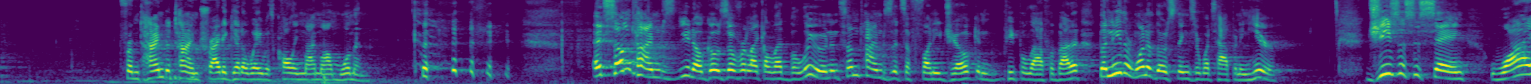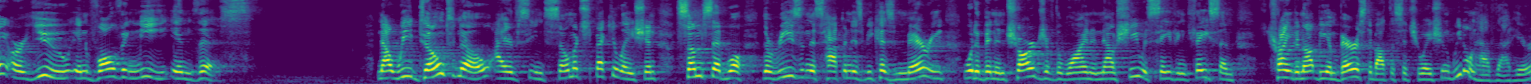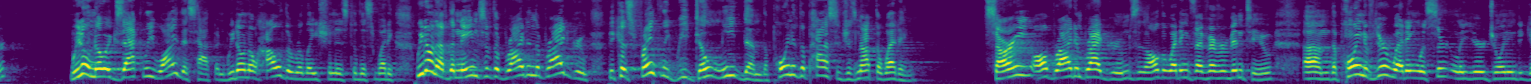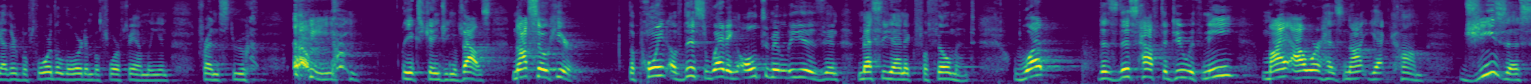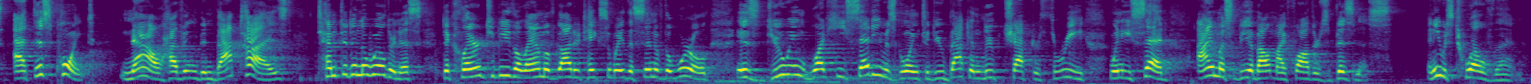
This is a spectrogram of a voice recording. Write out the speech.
from time to time, try to get away with calling my mom woman. it sometimes, you know, goes over like a lead balloon, and sometimes it's a funny joke and people laugh about it. But neither one of those things are what's happening here. Jesus is saying, Why are you involving me in this? Now, we don't know. I have seen so much speculation. Some said, well, the reason this happened is because Mary would have been in charge of the wine and now she was saving face and trying to not be embarrassed about the situation. We don't have that here. We don't know exactly why this happened. We don't know how the relation is to this wedding. We don't have the names of the bride and the bridegroom because, frankly, we don't need them. The point of the passage is not the wedding. Sorry, all bride and bridegrooms and all the weddings I've ever been to. Um, the point of your wedding was certainly your joining together before the Lord and before family and friends through the exchanging of vows. Not so here. The point of this wedding ultimately is in messianic fulfillment. What does this have to do with me? My hour has not yet come. Jesus, at this point, now having been baptized, tempted in the wilderness, declared to be the Lamb of God who takes away the sin of the world, is doing what he said he was going to do back in Luke chapter 3 when he said, I must be about my Father's business. And he was 12 then.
